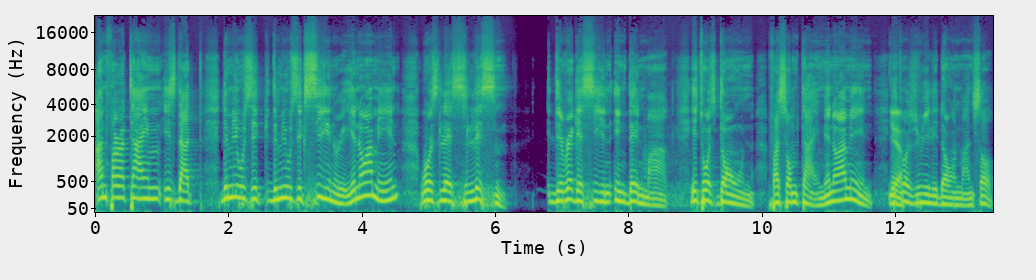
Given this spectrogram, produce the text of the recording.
And for a time is that the music, the music scenery, you know what I mean, was less listen. The reggae scene in Denmark, it was down for some time. You know what I mean? Yeah. It was really down, man. So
